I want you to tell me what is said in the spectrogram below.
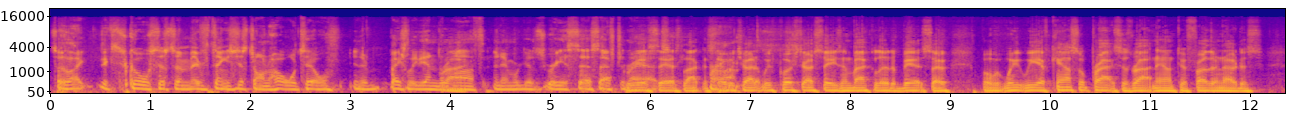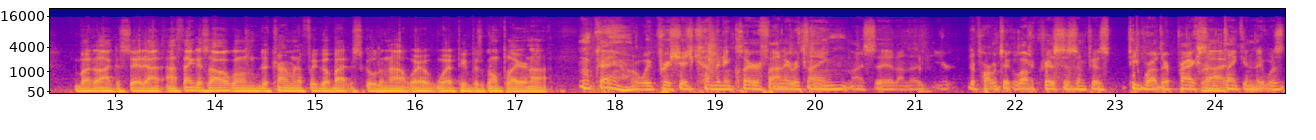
So, like the school system, everything's just on hold till you know basically the end of the month, and then we're going to reassess after that. reassess. Like I said, we Right. tried to, we pushed our season back a little bit. So, but we, we have canceled practices right now until further notice. But like I said, I, I think it's all going to determine if we go back to school or not, where where people's going to play or not. Okay, well, we appreciate you coming and clarifying everything. Like I said, I know your department took a lot of criticism because people were out there practicing Right. thinking it was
